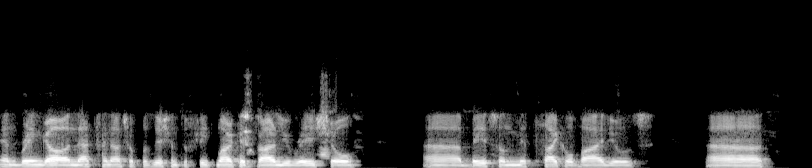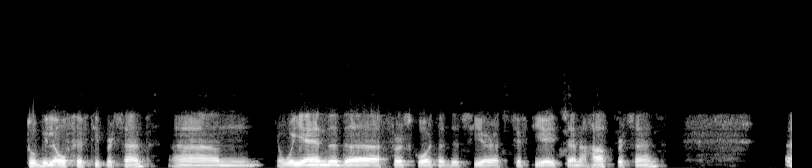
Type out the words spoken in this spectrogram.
and bring our net financial position to fleet market value ratio uh, based on mid-cycle values to below 50%. Um, we ended the first quarter this year at 58.5%. Uh,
